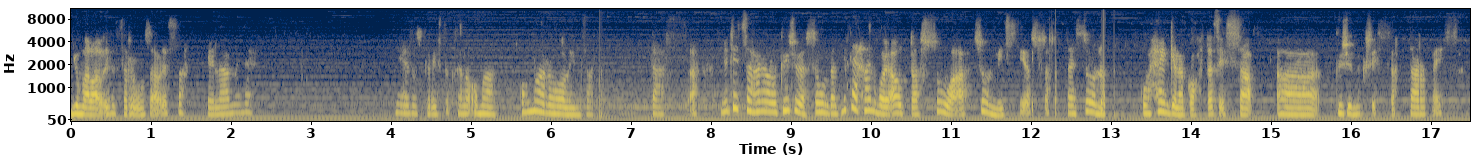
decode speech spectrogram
jumalallisessa runsaudessa eläminen. Jeesus Kristuksella on oma, oma roolinsa tässä. Nyt itse hän haluaa kysyä sulta, että miten hän voi auttaa sua sun missiossa tai sun henkilökohtaisissa uh, kysymyksissä, tarpeissa?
